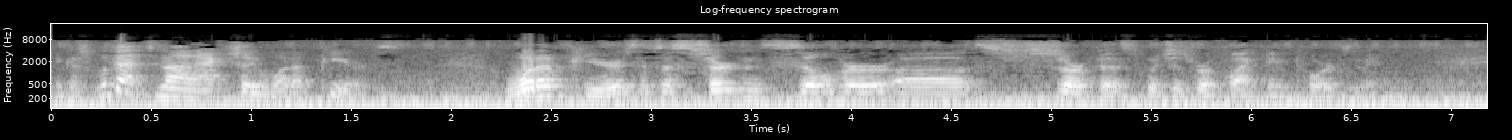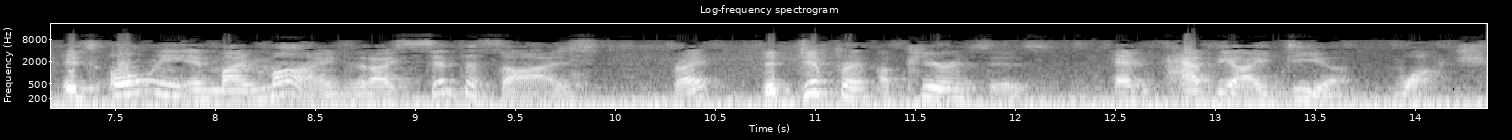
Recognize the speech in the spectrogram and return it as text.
He goes, well, that's not actually what appears. What appears is a certain silver uh, surface which is reflecting towards me. It's only in my mind that I synthesize, right, the different appearances and have the idea watch,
